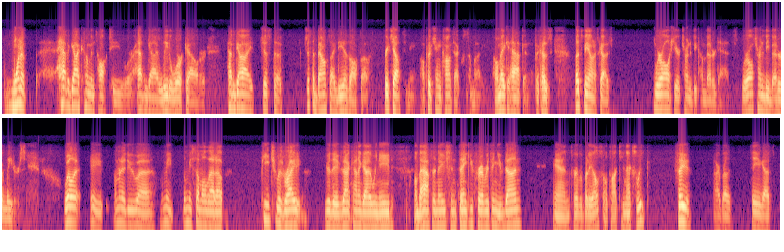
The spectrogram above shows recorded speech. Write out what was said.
want to have a guy come and talk to you, or have a guy lead a workout, or have a guy just to just to bounce ideas off of, reach out to me. I'll put you in contact with somebody. I'll make it happen. Because let's be honest, guys, we're all here trying to become better dads. We're all trying to be better leaders. Well, hey, I'm to do. Uh, let me let me sum all that up. Peach was right. You're the exact kind of guy we need. On behalf of the nation, thank you for everything you've done. And for everybody else, I'll talk to you next week. See you. All right, brother. See you guys.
